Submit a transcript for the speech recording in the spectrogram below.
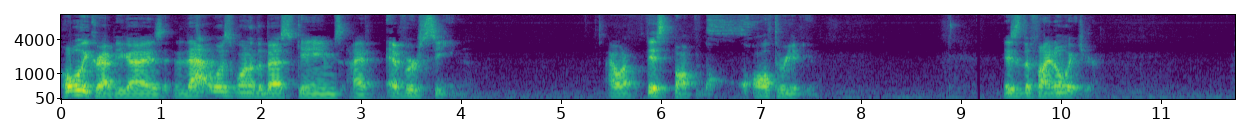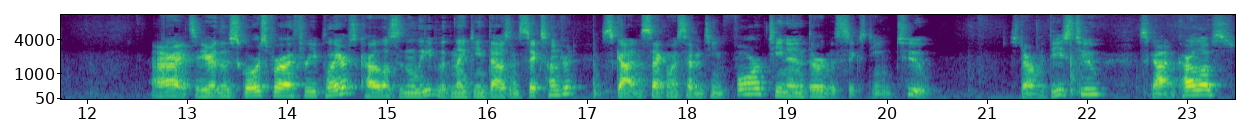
Holy crap, you guys. That was one of the best games I've ever seen. I want to fist bump all three of you. This is the final wager. Alright, so here are the scores for our three players. Carlos in the lead with 19,600. Scott in second with 17.4. Tina in third with 16.2. Start with these two. Scott and Carlos.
